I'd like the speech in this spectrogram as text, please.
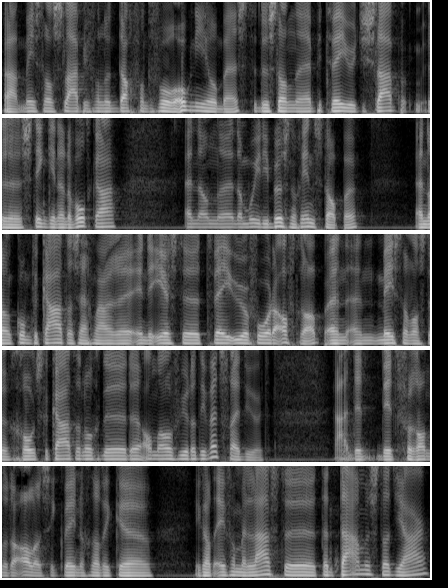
Ja, meestal slaap je van de dag van tevoren ook niet heel best. Dus dan heb je twee uurtjes slaap. stink je naar de wodka. En dan, dan moet je die bus nog instappen. En dan komt de kater zeg maar in de eerste twee uur voor de aftrap. En, en meestal was de grootste kater nog de, de anderhalf uur dat die wedstrijd duurt. Dit, veranderde alles. Ik weet nog dat ik... eh, ik had een van mijn laatste tentamens dat jaar.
